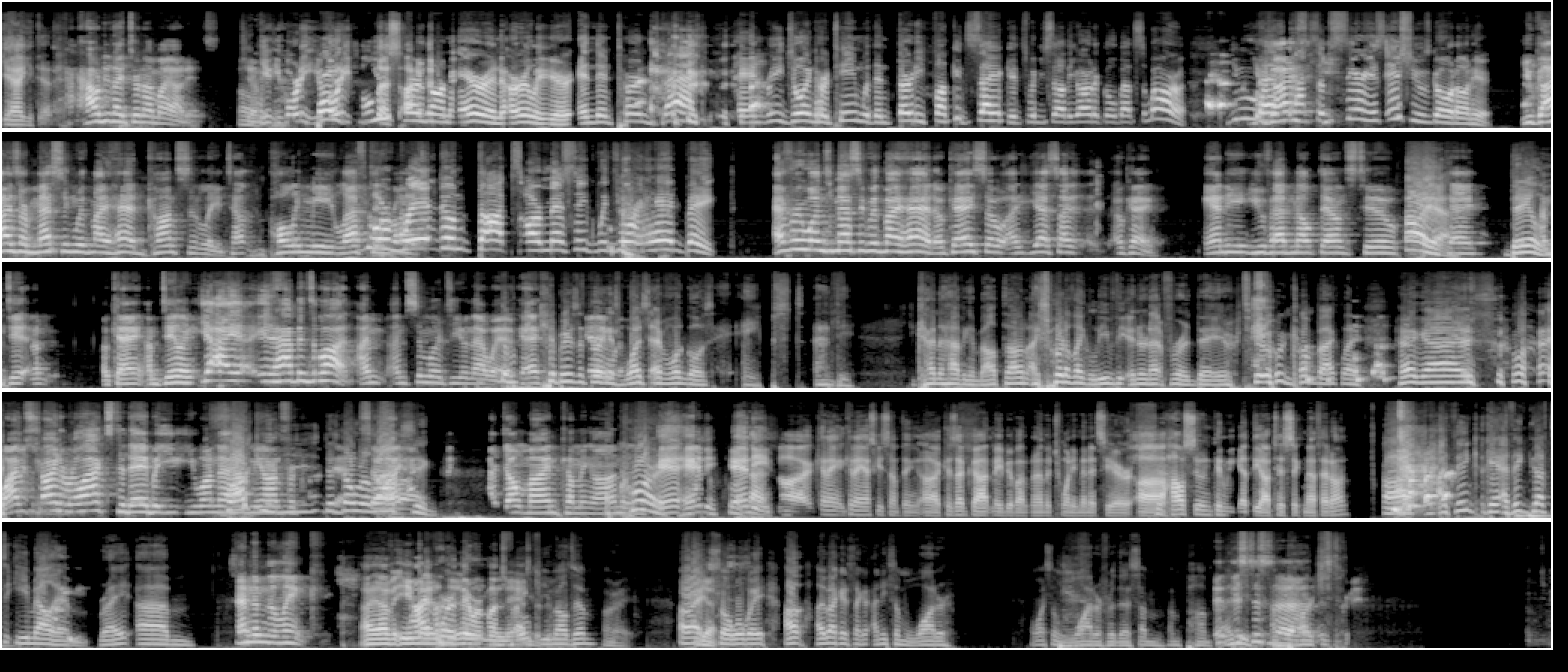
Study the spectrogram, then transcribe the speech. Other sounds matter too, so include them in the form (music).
Yeah, you did. How did I turn on my audience? Oh. You, you've already you've already told you us. under turned on Erin earlier and then turned back (laughs) and rejoined her team within 30 fucking seconds when you saw the article about Samara. You, You have guys- got some serious issues going on here. You guys are messing with my head constantly, tell, pulling me left Your and right. random thoughts are messing with your (laughs) head, baked. Everyone's messing with my head. Okay, so uh, yes, I okay. Andy, you've had meltdowns too. Oh yeah, Okay, daily. I'm, de- I'm okay. I'm dealing. Yeah, I, it happens a lot. I'm I'm similar to you in that way. The- Okay. (laughs) Here's the thing: is once everyone goes, "Hey, psst, Andy, you kind of having a meltdown," I sort of like leave the internet for a day or two (laughs) and come back like, "Hey guys, (laughs) Well, I was trying to relax today, but you, you wanted to have me you, on for. you- There's content, no so I- relaxing. I, don't mind coming on. of course, A- Andy, Of course. Andy, uh, can I can I ask you something? Because I've got maybe about another twenty minutes here. Uh, Sure. How soon can we get the autistic method on? Uh, (laughs) I think okay. I think you have to email him, right? Um, Send them the link. I have emailed. I've heard they were much the faster. you emailed him. All right, all right. Yes. So we'll wait. I'll I'll be back in a second. I need some water. I want some water for this. I'm I'm pumped. This need- is I'm uh, this is.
